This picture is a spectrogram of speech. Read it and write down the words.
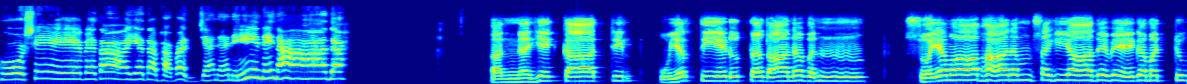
ഘോഷേ വ്യതായത ഭവജ്ജനനീ നിനാദ. അങ്ങയെ കാറ്റിൽ ഉയർത്തിയെടുത്ത ദാനവൻ സ്വയമാഭാരം സഹിയാതെ വേഗമറ്റു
